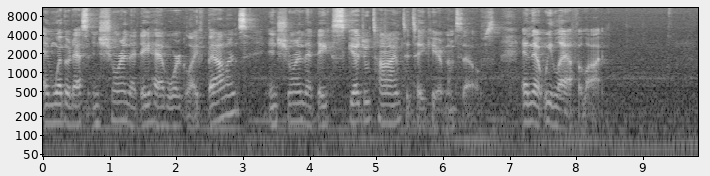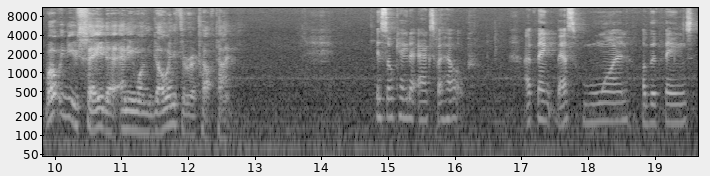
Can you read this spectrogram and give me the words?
And whether that's ensuring that they have work life balance, ensuring that they schedule time to take care of themselves and that we laugh a lot. What would you say to anyone going through a tough time? It's okay to ask for help. I think that's one of the things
